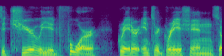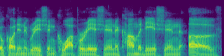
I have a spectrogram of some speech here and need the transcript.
to cheerlead for greater integration, so called integration, cooperation, accommodation of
